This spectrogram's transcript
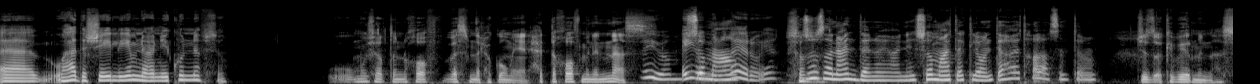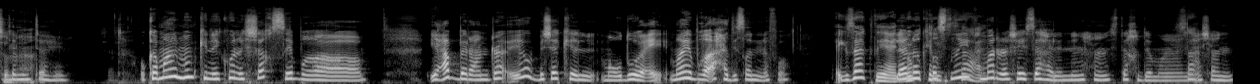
آه، وهذا الشيء اللي يمنع إنه يكون نفسه. ومو شرط إنه خوف بس من الحكومة يعني حتى خوف من الناس. أيوه أيوه من سمعة. غيره. خصوصا عندنا يعني سمعتك لو انتهت خلاص أنت جزء كبير منها انت السمعة. منتهي وكمان ممكن يكون الشخص يبغى يعبر عن رأيه بشكل موضوعي ما يبغى أحد يصنفه اكزاكتلي يعني لأنه ممكن التصنيف يساعد. مرة شيء سهل إن نحن نستخدمه يعني صح. عشان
